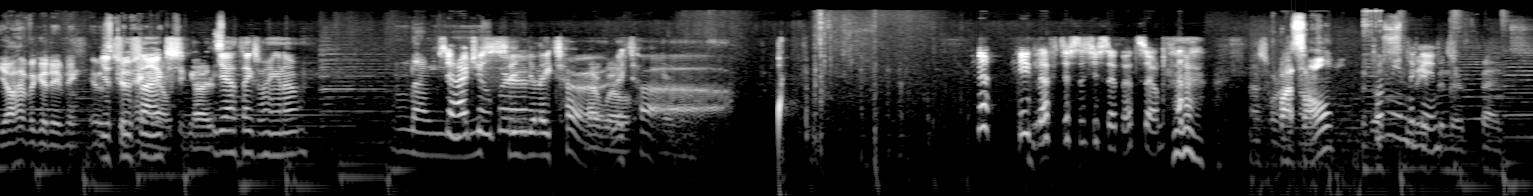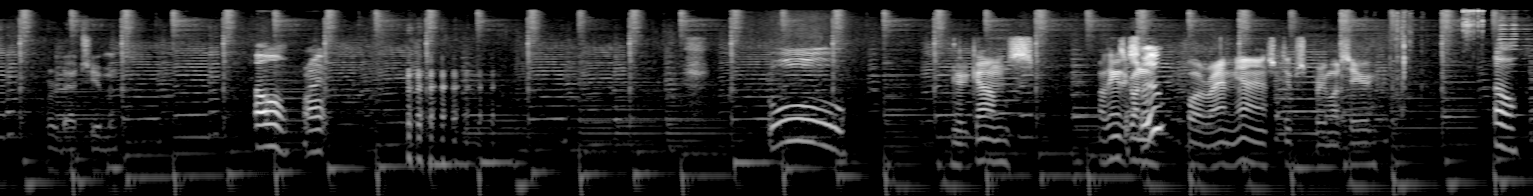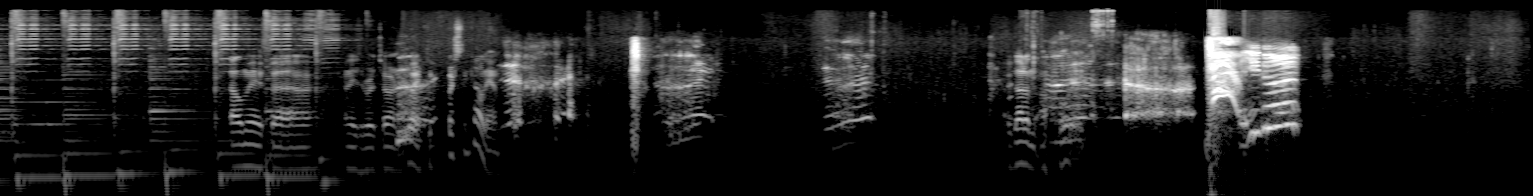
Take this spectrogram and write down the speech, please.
Y'all have a good evening. It was You good too, hanging thanks. out with you guys. Yeah, thanks for hanging out. Say hi, Trooper. See you later. I will. Later. He left just as you said that sound. That's what Poisson? They Put me in the game. in their beds for the achievement. Oh, right. Ooh. Here it comes. I think it's The going sloop? for a ram. Yeah, Sloop's pretty much here. Oh. Tell me if uh, I need to return. Wait, where's the galleon? I got an ahoy. Are you good?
